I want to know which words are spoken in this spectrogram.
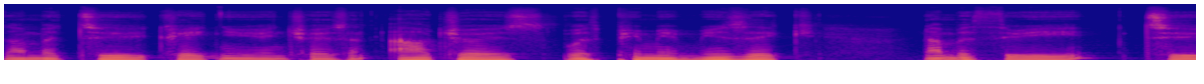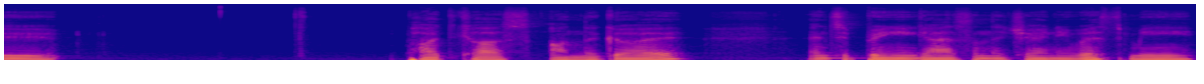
Number two, create new intros and outros with premium music. Number three, to podcast on the go and to bring you guys on the journey with me,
